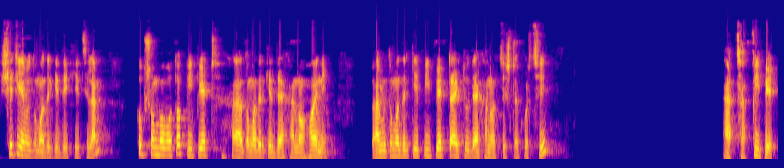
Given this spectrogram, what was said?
সেটি আমি তোমাদেরকে দেখিয়েছিলাম। খুব সম্ভবত পিপেট তোমাদেরকে দেখানো হয়নি। তো আমি তোমাদেরকে পিপেটটা একটু দেখানোর চেষ্টা করছি। আচ্ছা পিপেট।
